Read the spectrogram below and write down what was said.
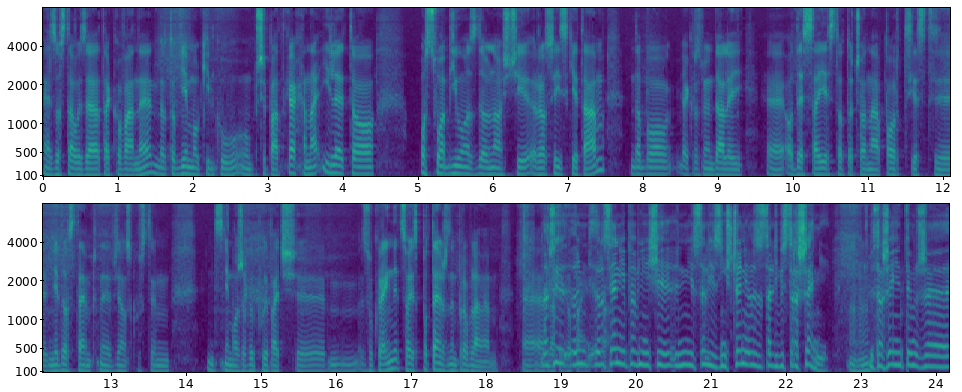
e, e, zostały zaatakowane, no to wiemy o kilku przypadkach, a na ile to osłabiło zdolności rosyjskie tam, no bo jak rozumiem dalej Odessa jest otoczona, port jest e, niedostępny, w związku z tym nic nie może wypływać e, z Ukrainy, co jest potężnym problemem. Znaczy, Rosjanie pewnie się nie zostali zniszczeni, ale zostali wystraszeni. Mhm. Wystraszeni tym, że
